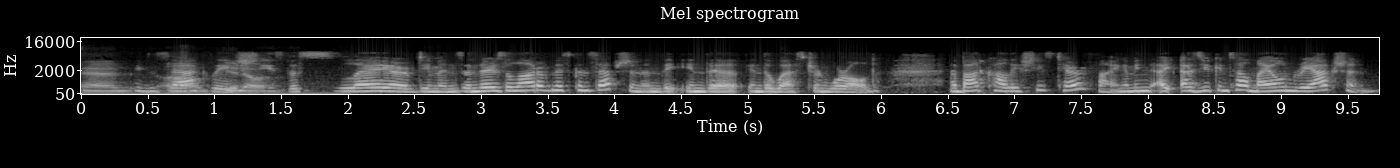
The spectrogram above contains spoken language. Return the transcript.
and um, exactly, um, you know, she's the slayer of demons. And there's a lot of misconception in the in the in the Western world about Kali. She's terrifying. I mean, I, as you can tell, my own reaction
